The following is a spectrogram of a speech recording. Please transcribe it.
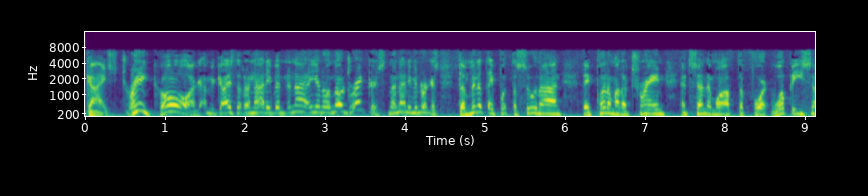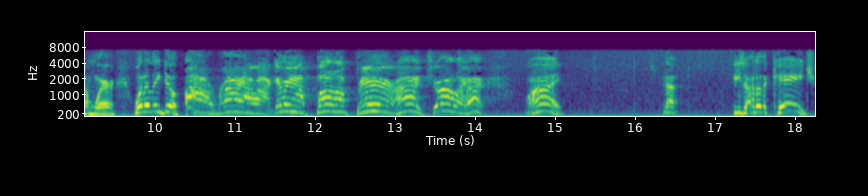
guys drink. Oh, I mean, guys that are not even, not, you know, no drinkers. They're not even drinkers. The minute they put the suit on, they put them on a train and send them off to Fort Whoopi somewhere. What do they do? Oh, All right, give me a bottle of beer. Hi, Charlie. Hi. Why? No, he's out of the cage.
